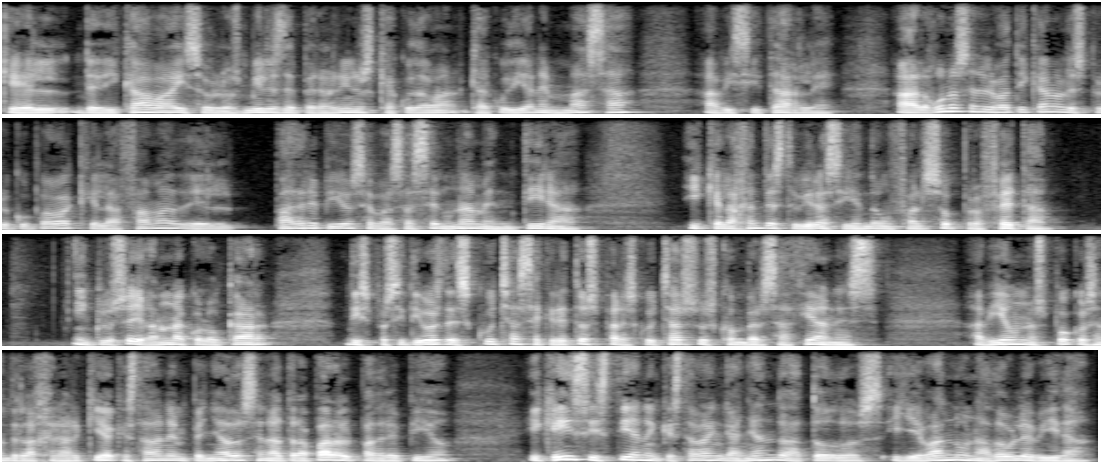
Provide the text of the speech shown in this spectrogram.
que él dedicaba y sobre los miles de peregrinos que, que acudían en masa a visitarle. A algunos en el Vaticano les preocupaba que la fama del Padre Pío se basase en una mentira y que la gente estuviera siguiendo a un falso profeta. Incluso llegaron a colocar dispositivos de escucha secretos para escuchar sus conversaciones. Había unos pocos entre la jerarquía que estaban empeñados en atrapar al Padre Pío y que insistían en que estaba engañando a todos y llevando una doble vida.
